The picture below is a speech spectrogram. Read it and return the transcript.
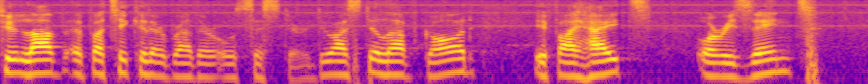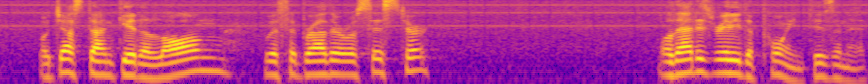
to love a particular brother or sister? Do I still love God if I hate or resent or just don't get along with a brother or sister? Well, that is really the point, isn't it?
